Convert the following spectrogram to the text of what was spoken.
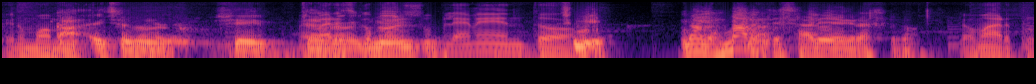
En un Ah, momento. eso no lo Sí, Me parece no- como no- un suplemento. sí, No, los martes salía el gráfico. Los martes.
